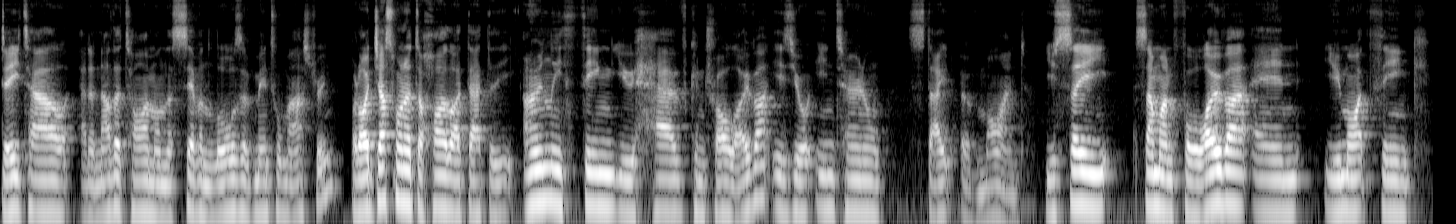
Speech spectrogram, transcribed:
detail at another time on the seven laws of mental mastery, but I just wanted to highlight that the only thing you have control over is your internal state of mind. You see someone fall over and you might think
